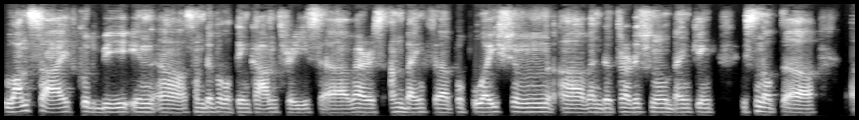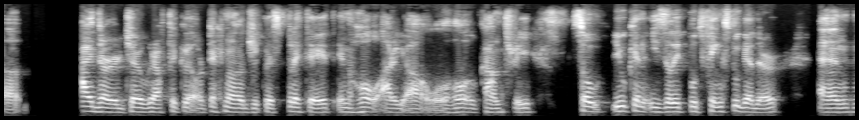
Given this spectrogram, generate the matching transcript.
one side could be in uh, some developing countries uh, where is unbanked uh, population uh, when the traditional banking is not uh, uh, either geographically or technologically split it in whole area or whole country. So you can easily put things together and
